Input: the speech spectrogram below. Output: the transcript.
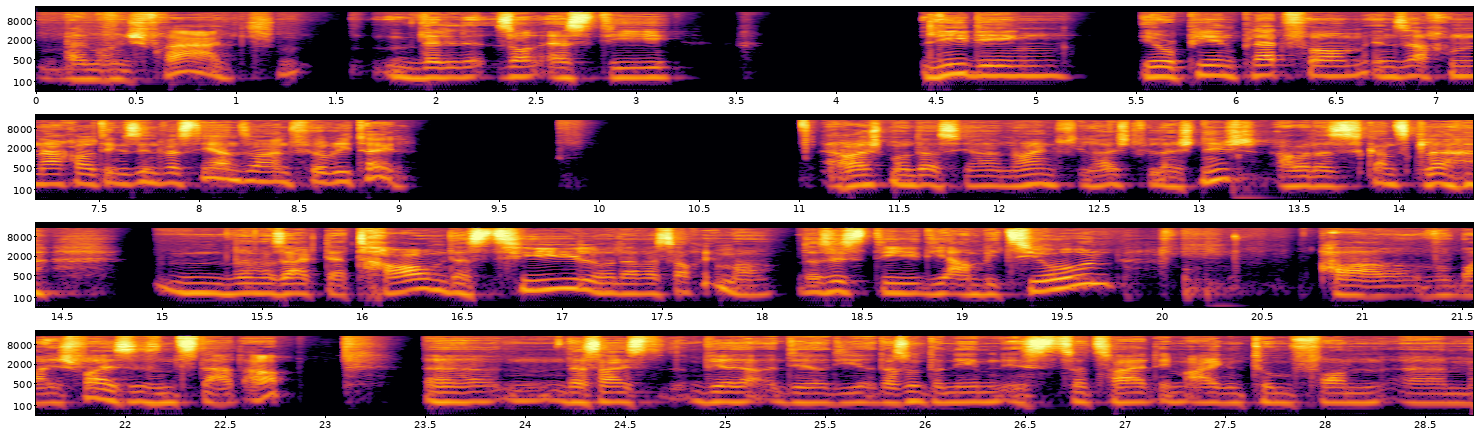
weil man mich fragt, will, soll es die Leading European Plattform in Sachen nachhaltiges Investieren sein für Retail? Erreicht man das? Ja, nein, vielleicht, vielleicht nicht. Aber das ist ganz klar, wenn man sagt, der Traum, das Ziel oder was auch immer. Das ist die, die Ambition. Aber wobei ich weiß, es ist ein Start-up. Äh, das heißt, wir, die, die, das Unternehmen ist zurzeit im Eigentum von ähm,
